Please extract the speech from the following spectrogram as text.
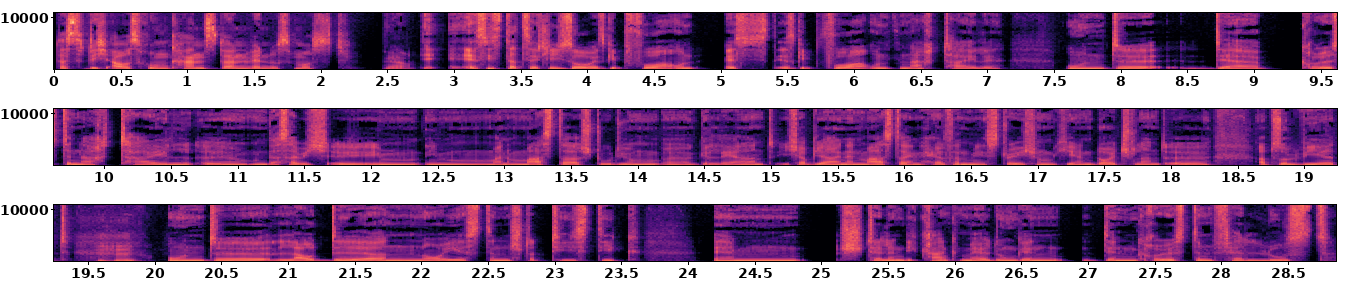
dass du dich ausruhen kannst, dann, wenn du es musst. Ja. Es ist tatsächlich so, es gibt Vor- und es, ist, es gibt Vor- und Nachteile. Und äh, der größte Nachteil, äh, und das habe ich äh, im, in meinem Masterstudium äh, gelernt. Ich habe ja einen Master in Health Administration hier in Deutschland äh, absolviert. Mhm. Und äh, laut der neuesten Statistik ähm, stellen die Krankmeldungen den größten Verlust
